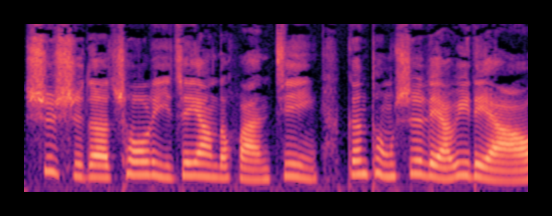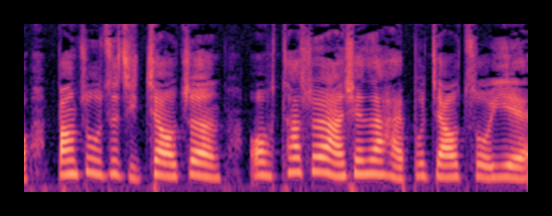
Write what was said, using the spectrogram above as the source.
适时的抽离这样的环境，跟同事聊一聊，帮助自己校正。哦，他虽然现在还不交作业，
